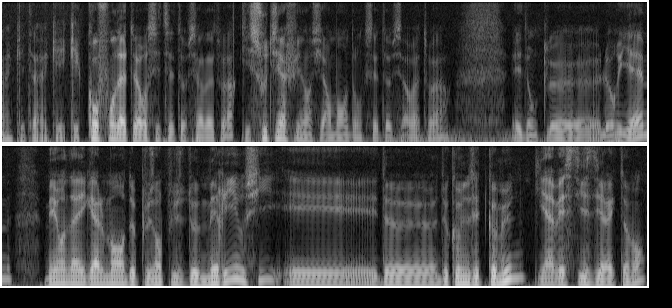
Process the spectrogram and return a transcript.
Hein, qui, est, cofondateur aussi de cet observatoire, qui soutient financièrement donc cet observatoire et donc le, RIEM. Mais on a également de plus en plus de mairies aussi et de, de communautés de communes qui investissent directement.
